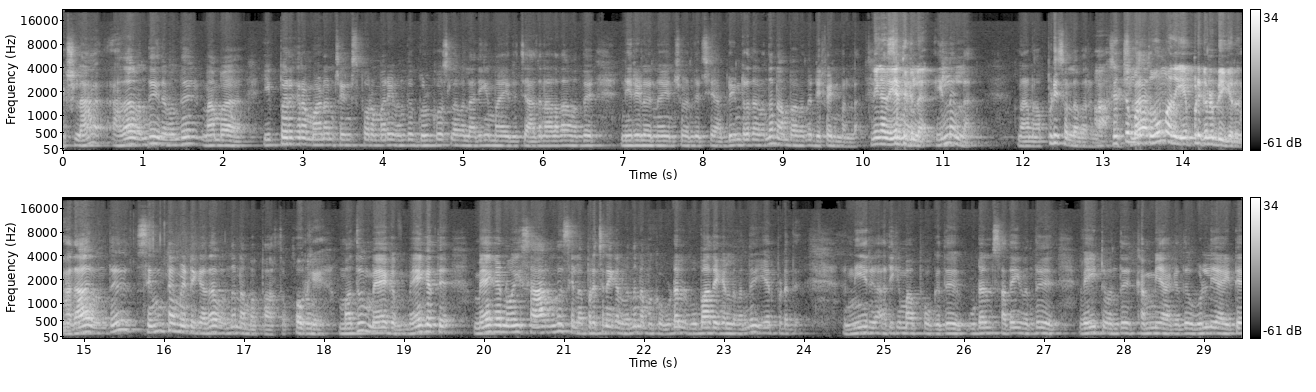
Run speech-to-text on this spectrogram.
ஆக்சுவலாக அதான் வந்து இதை வந்து நம்ம இப்போ இருக்கிற மாடர்ன் சயின்ஸ் போகிற மாதிரி வந்து குளுக்கோஸ் லெவல் அதிகமாகிருச்சு அதனால தான் வந்து நீரிழிவு நோய் வந்துச்சு. அப்படின்றத வந்து நம்ம வந்து டிஃபைன் பண்ணல. நீங்கள் அதை ஏற்றுக்கல இல்லை இல்லை நான் அப்படி சொல்ல வரேன். சித்த மருத்துவம் அதை எப்படி கண்டுபிடிக்கிறது? அதாவது வந்து சிம்டமேட்டிக்காக தான் வந்து நம்ம பார்த்தோம். ஒரு மது மேகம் மேகத்து மேக நோய் சார்ந்து சில பிரச்சனைகள் வந்து நமக்கு உடல் உபாதைகள் வந்து ஏற்படுது. நீர் அதிகமாக போகுது உடல் சதை வந்து வெயிட் வந்து கம்மியாகுது ஒல்லி ஆகிட்டே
